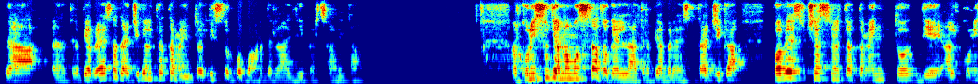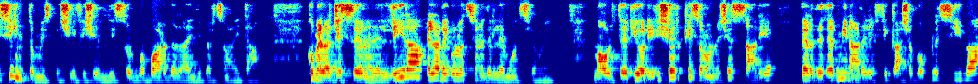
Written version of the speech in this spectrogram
della eh, terapia breve strategica nel trattamento del disturbo borderline di personalità. Alcuni studi hanno mostrato che la terapia strategica può avere successo nel trattamento di alcuni sintomi specifici del disturbo borderline di personalità, come la gestione dell'ira e la regolazione delle emozioni, ma ulteriori ricerche sono necessarie per determinare l'efficacia complessiva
